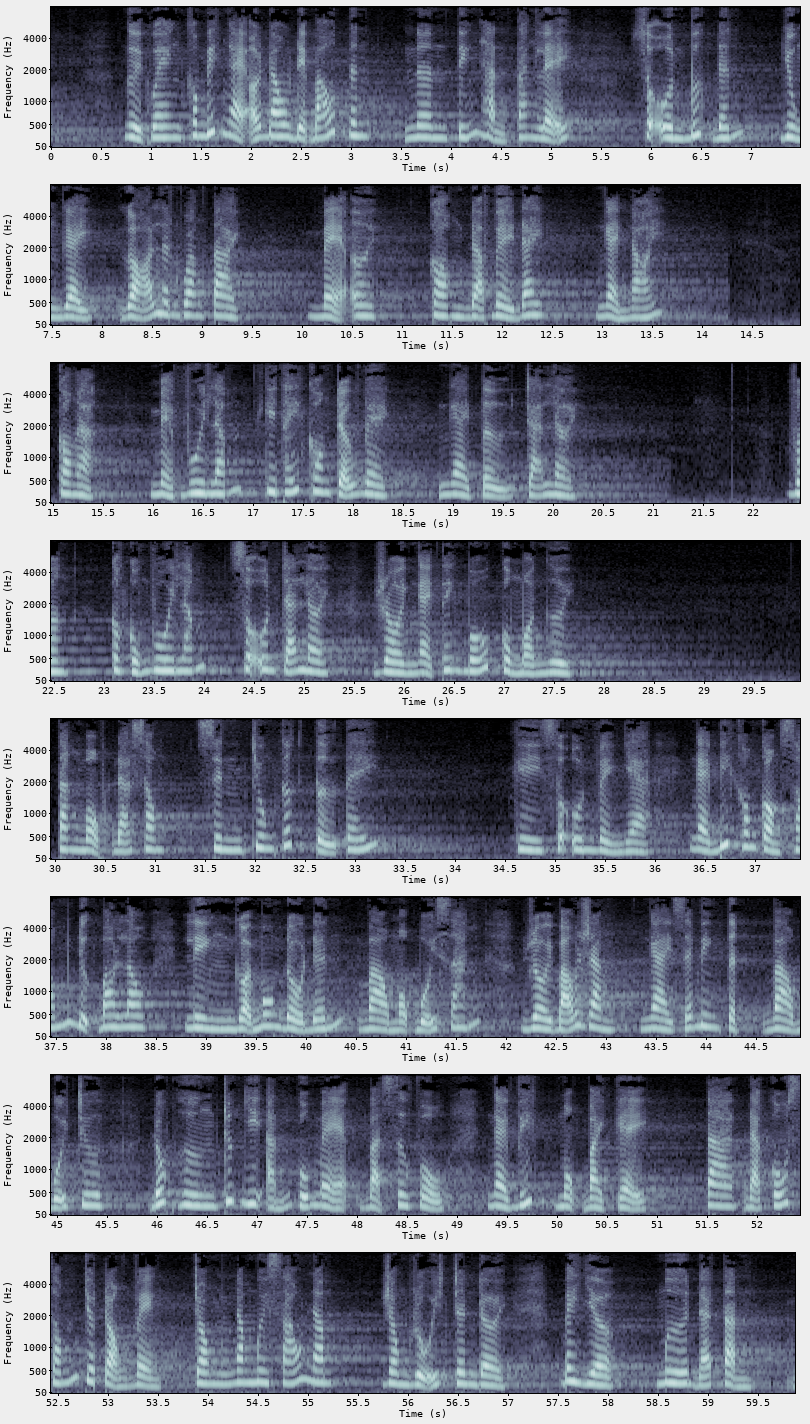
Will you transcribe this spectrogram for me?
Người quen không biết ngài ở đâu để báo tin nên tiến hành tang lễ. Soun bước đến, dùng gậy gõ lên quan tài. Mẹ ơi, con đã về đây. Ngài nói, con à, mẹ vui lắm khi thấy con trở về. Ngài tự trả lời. Vâng, con cũng vui lắm, Soun trả lời, rồi Ngài tuyên bố cùng mọi người. Tăng một đã xong, xin chung cất tử tế. Khi Soun về nhà, Ngài biết không còn sống được bao lâu, liền gọi môn đồ đến vào một buổi sáng, rồi bảo rằng Ngài sẽ biên tịch vào buổi trưa, đốt hương trước di ảnh của mẹ và sư phụ. Ngài viết một bài kệ, ta đã cố sống cho trọn vẹn trong 56 năm, rong ruổi trên đời. Bây giờ mưa đã tạnh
